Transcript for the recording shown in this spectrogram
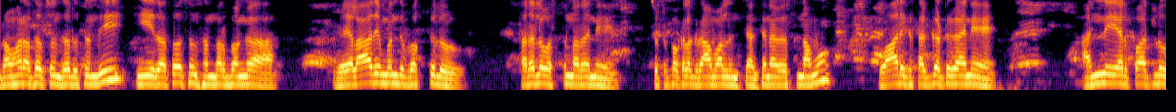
బ్రహ్మరథోత్సవం జరుగుతుంది. ఈ రథోత్సవం సందర్భంగా వేలాది మంది భక్తులు తరలి వస్తున్నారని చుట్టుపక్కల గ్రామాల నుంచి అంచనా వేస్తున్నాము. వారికి తగ్గట్టుగానే అన్ని ఏర్పాట్లు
